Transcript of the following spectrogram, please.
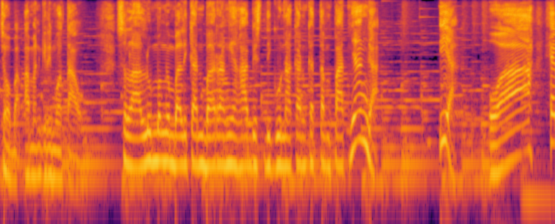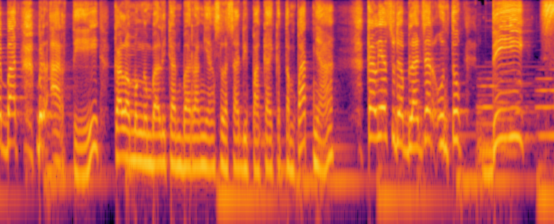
coba Paman Giri mau tahu. Selalu mengembalikan barang yang habis digunakan ke tempatnya enggak? Iya. Wah, hebat. Berarti kalau mengembalikan barang yang selesai dipakai ke tempatnya, kalian sudah belajar untuk disiplin.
